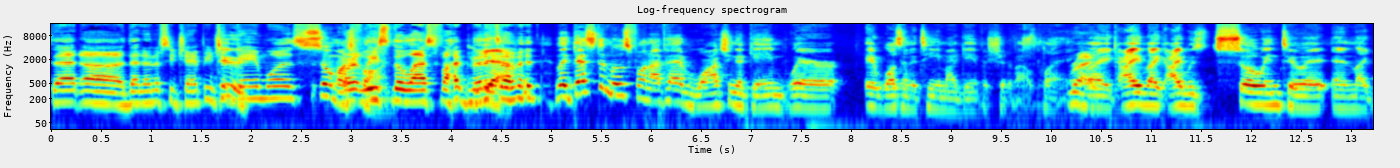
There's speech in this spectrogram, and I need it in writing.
that uh, that NFC Championship Dude, game was so much or at fun. least the last five minutes Yeah. of it. Like that's the most fun I've had watching a game where it wasn't a team I gave a shit about playing. Right. Like I like I was so into it and like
